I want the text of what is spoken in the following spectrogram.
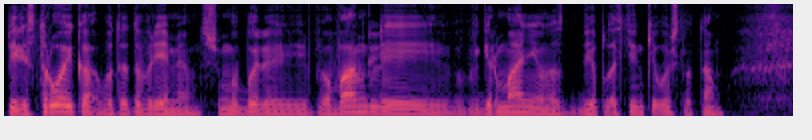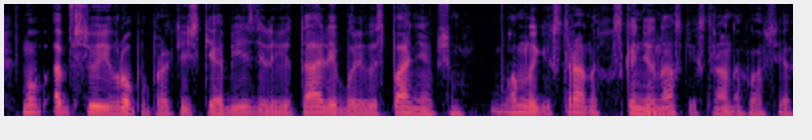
перестройка, вот это время. Что мы были и в Англии, и в Германии, у нас две пластинки вышло там. Мы всю Европу практически объездили, в Италии были, в Испании, в общем, во многих странах, скандинавских странах, во всех.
